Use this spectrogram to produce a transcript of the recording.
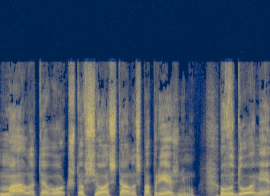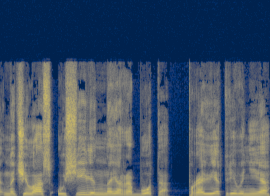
Мало того, что все осталось по-прежнему — в доме началась усиленная работа проветривания,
